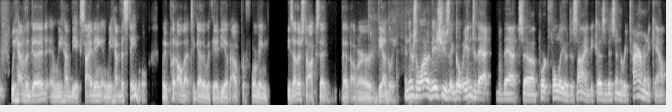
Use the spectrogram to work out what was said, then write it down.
we have the good and we have the exciting and we have the stable. We put all that together with the idea of outperforming these other stocks that that are the ugly. And there's a lot of issues that go into that that uh, portfolio design because if it's in a retirement account,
